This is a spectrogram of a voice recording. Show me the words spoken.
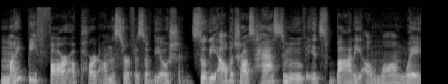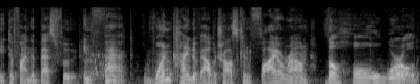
might be far apart on the surface of the ocean. So the albatross has to move its body a long way to find the best food. In fact, one kind of albatross can fly around the whole world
